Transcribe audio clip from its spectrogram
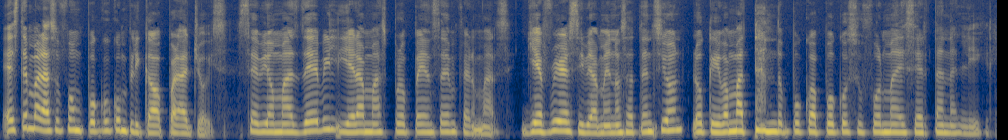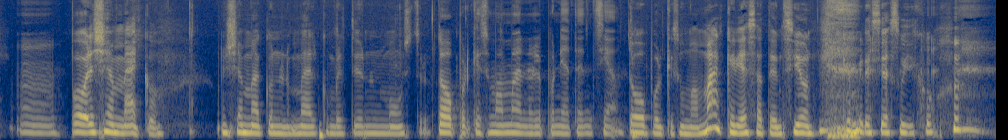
Este embarazo fue un poco complicado para Joyce. Se vio más débil y era más propensa a enfermarse. Jeffrey recibía menos atención, lo que iba matando poco a poco su forma de ser tan alegre. Mm, Pobre chamaco. Un chamaco normal convertido en un monstruo. todo porque su mamá no le ponía atención. Todo porque su mamá quería esa atención que merecía su hijo.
